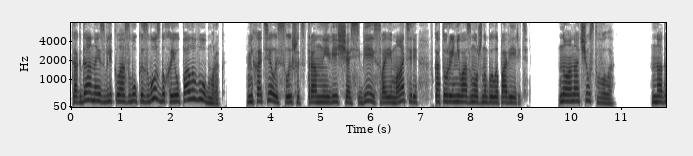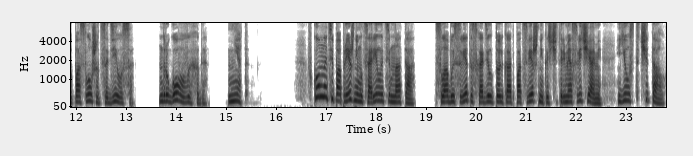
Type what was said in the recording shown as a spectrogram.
когда она извлекла звук из воздуха и упала в обморок. Не хотелось слышать странные вещи о себе и своей матери, в которые невозможно было поверить. Но она чувствовала. Надо послушаться Диуса. Другого выхода нет. В комнате по-прежнему царила темнота. Слабый свет исходил только от подсвечника с четырьмя свечами. Юст читал.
